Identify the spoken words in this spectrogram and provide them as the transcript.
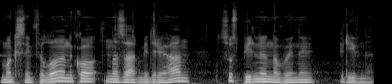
Максим Філоненко, Назар Бідріган, Суспільне новини, Рівне.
